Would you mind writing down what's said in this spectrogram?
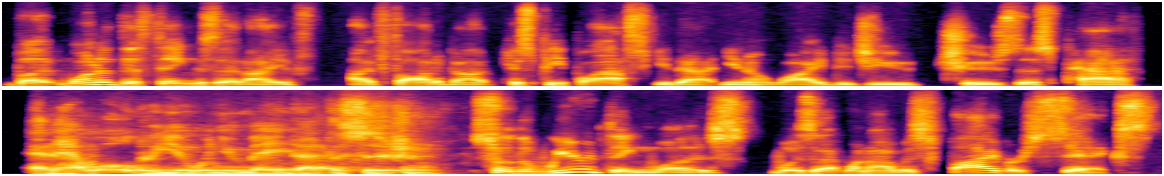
But one of the things that I've I've thought about because people ask you that, you know, why did you choose this path? And how old were you when you made that decision? So the weird thing was was that when I was five or six,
